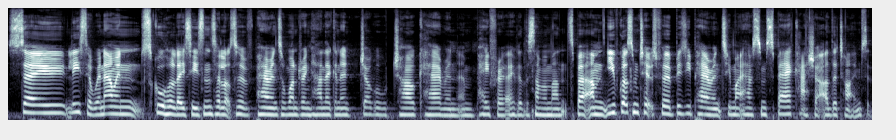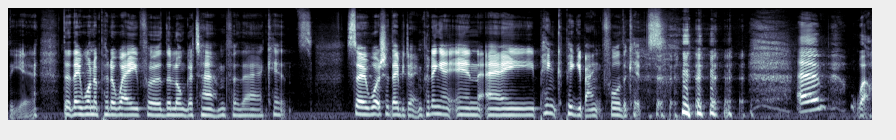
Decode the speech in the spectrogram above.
So, Lisa, we're now in school holiday season, so lots of parents are wondering how they're going to juggle childcare and, and pay for it over the summer months. But um, you've got some tips for busy parents who might have some spare cash at other times of the year that they want to put away for the longer term for their kids. So, what should they be doing? Putting it in a pink piggy bank for the kids. um, well,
